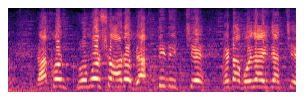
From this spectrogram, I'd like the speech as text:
এখন ক্রমশ আরও ব্যাপ্তি নিচ্ছে এটা বোঝাই যাচ্ছে।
